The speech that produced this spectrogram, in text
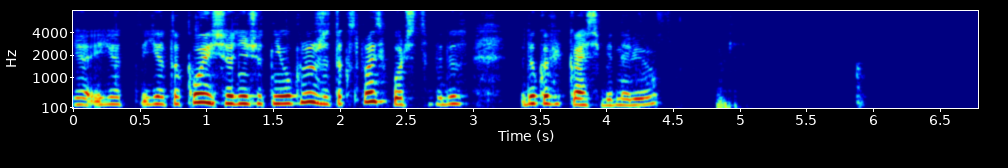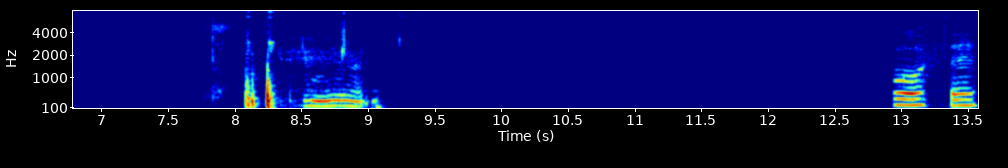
Я, я, я такой сегодня что-то неуклюже, так спать хочется. Пойду, пойду кофейка себе налью. Кофе.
